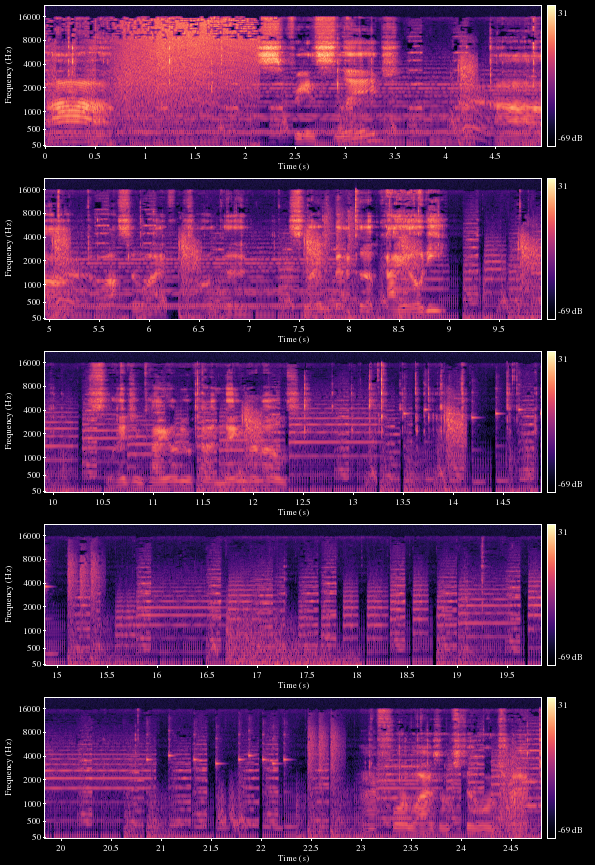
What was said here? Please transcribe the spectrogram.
Ah! Freaking sledge? Back up, coyote. Sledge and coyote, what kind of names are those? I have four lives, I'm still on track.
